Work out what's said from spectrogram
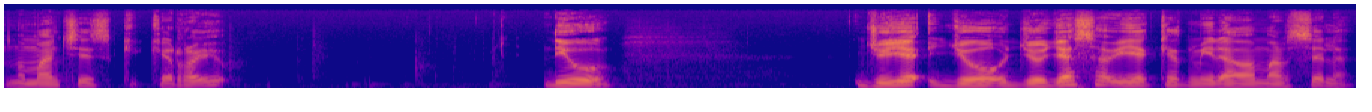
no manches, ¿qué, qué rollo? Digo, yo ya, yo, yo ya sabía que admiraba a Marcela,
